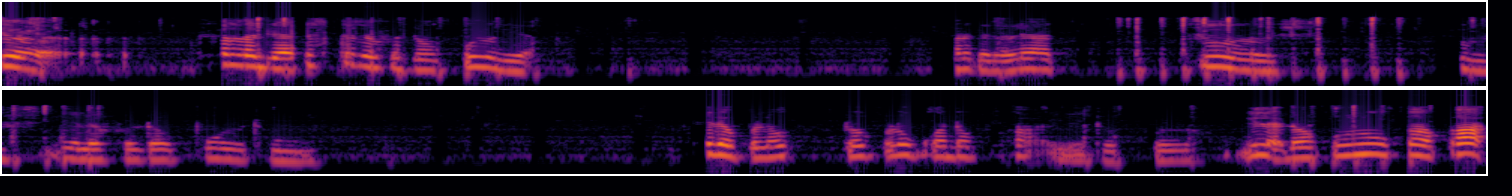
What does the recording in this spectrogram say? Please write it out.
Tuh, kalau di atas tuh level 20 ya? Mari kita lihat. Cus. Cus dia level 20 teman eh 20 20 bukan 20 kak. Iya 20 gila 20 kak pak.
